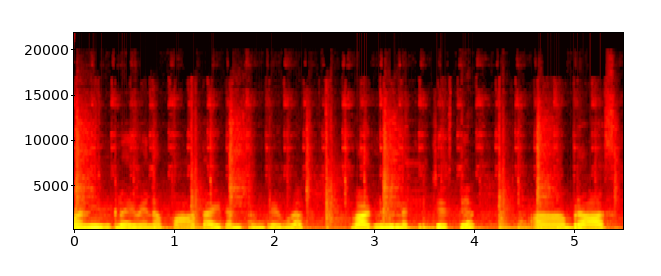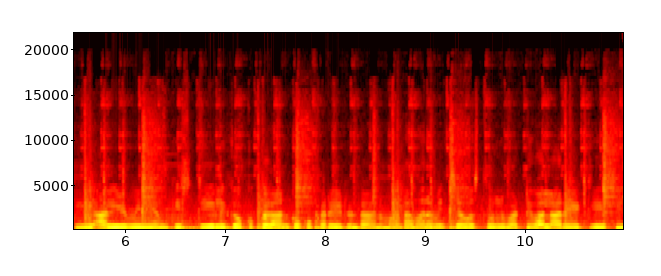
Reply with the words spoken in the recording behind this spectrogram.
మన ఇంట్లో ఏవైనా పాత ఐటమ్స్ ఉంటే కూడా వాటిని వీళ్ళకి ఇచ్చేస్తే బ్రాస్కి అల్యూమినియంకి స్టీల్కి ఒక్కొక్క దానికి ఒక్కొక్క రేట్ ఉంటుంది అనమాట మనం ఇచ్చే వస్తువులను బట్టి వాళ్ళు ఆ రేట్ చేసి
